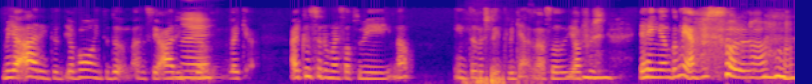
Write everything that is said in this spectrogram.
Men jag är inte, jag var inte dum. Alltså jag är inte Nej. dum. Like, I consider myself to be, not, inte värsta intelligent. Alltså jag, för, jag hänger ändå med, förstår du? Mm. Ja.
